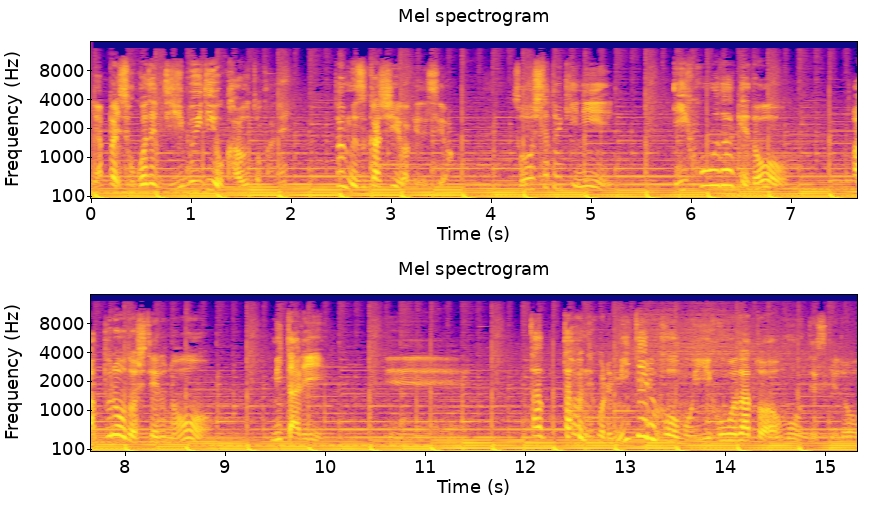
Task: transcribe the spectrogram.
やっぱりそこで DVD を買うとかねやっぱり難しいわけですよ。そうした時に違法だけどアップロードしてるのを見たりえた多分ねこれ見てる方も違法だとは思うんですけど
